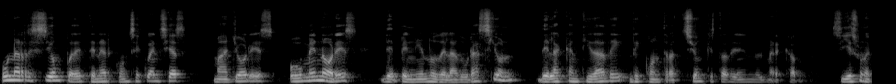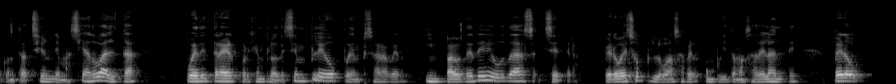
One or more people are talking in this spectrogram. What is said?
una recesión puede tener consecuencias mayores o menores dependiendo de la duración, de la cantidad de, contracción que está teniendo el mercado. Si es una contracción demasiado alta, puede traer, por ejemplo, desempleo, puede empezar a haber impago de deudas, etc. Pero eso pues, lo vamos a ver un poquito más adelante. Pero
